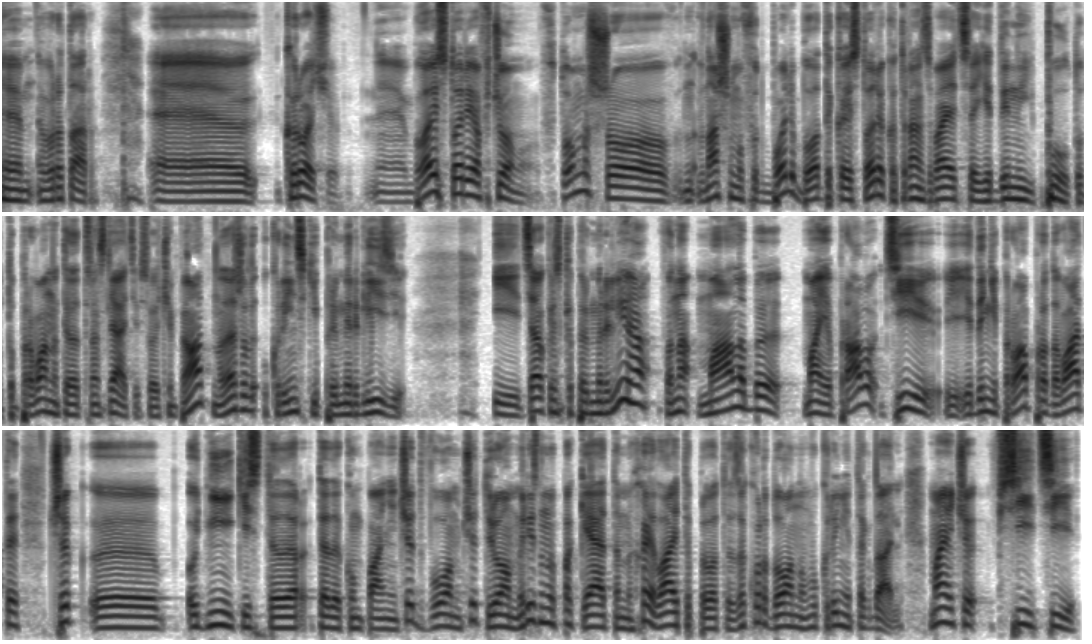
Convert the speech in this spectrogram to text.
Е, Воротар. Е, Коротше, е, була історія в чому? В тому, що в нашому футболі була така історія, яка називається єдиний пул. Тобто права на телетрансляції всього чемпіонату належали українській прем'єр-лізі. І ця українська прем'єр-ліга вона мала би має право ці єдині права продавати чи е, одній якійсь телекомпанії, чи двом, чи трьом, різними пакетами, хайлайти продати за кордоном, в Україні і так далі. Маючи всі ці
